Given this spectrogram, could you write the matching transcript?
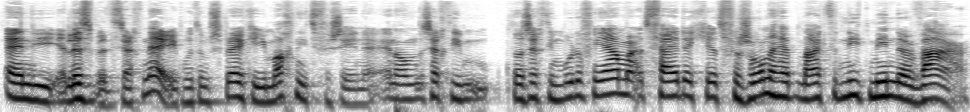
En die Elizabeth die zegt nee, ik moet hem spreken, je mag niet verzinnen. En dan zegt, die, dan zegt die moeder van ja, maar het feit dat je het verzonnen hebt maakt het niet minder waar.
